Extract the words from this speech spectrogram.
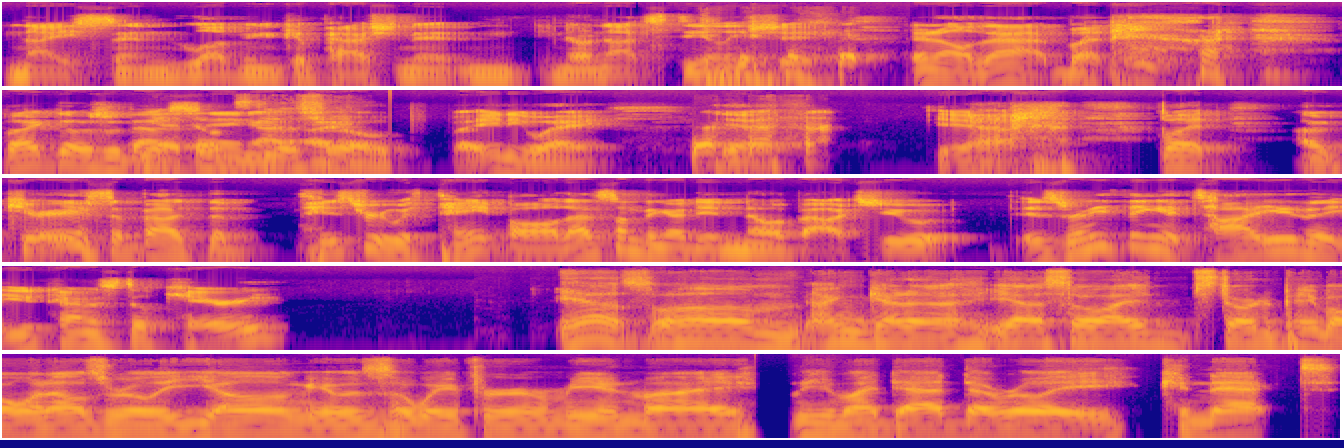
nice and loving and compassionate and you know not stealing shit and all that but that goes without yeah, saying I, I, hope but anyway yeah yeah but i'm curious about the history with paintball that's something i didn't know about you is there anything it taught you that you kind of still carry yeah, so um, I can kind of yeah. So I started paintball when I was really young. It was a way for me and my me and my dad to really connect,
